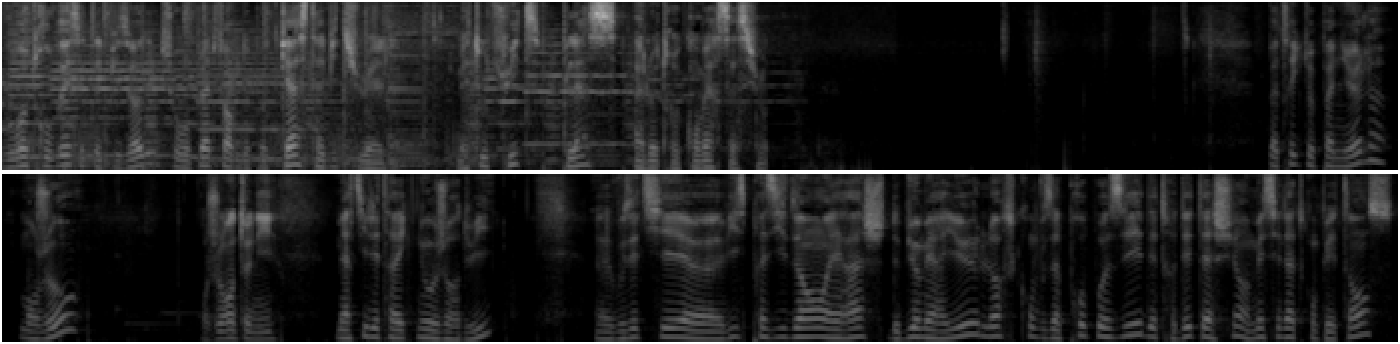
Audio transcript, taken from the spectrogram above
Vous retrouverez cet épisode sur vos plateformes de podcast habituelles. Mais tout de suite, place à notre conversation. Patrick Lepagnol, bonjour. Bonjour Anthony. Merci d'être avec nous aujourd'hui. Euh, vous étiez euh, vice-président RH de Biomérieux lorsqu'on vous a proposé d'être détaché en mécénat de compétences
